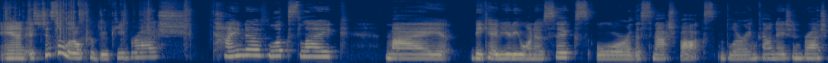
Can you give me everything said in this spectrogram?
And it's just a little kabuki brush. Kind of looks like my BK Beauty 106 or the Smashbox Blurring Foundation brush,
